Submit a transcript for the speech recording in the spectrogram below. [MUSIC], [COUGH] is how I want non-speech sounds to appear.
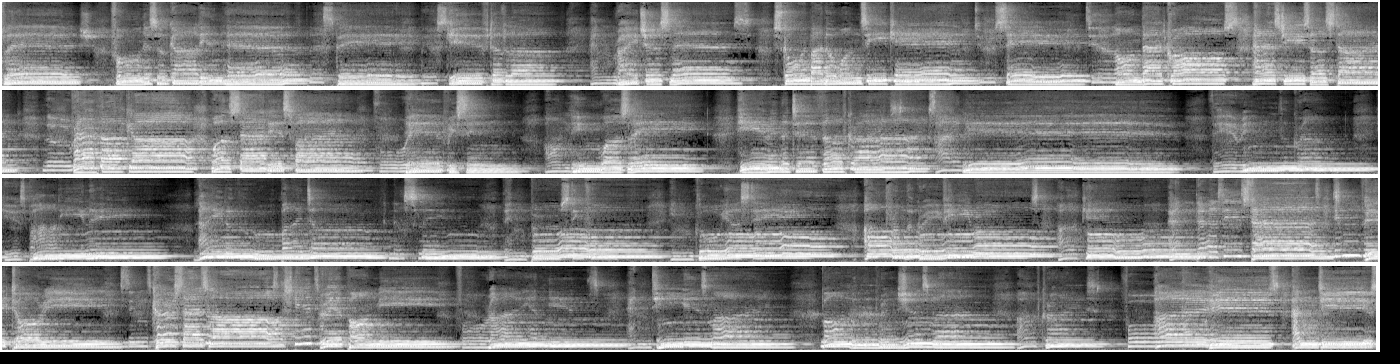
flesh, fullness of God in helpless babe, this gift of love and righteousness, scorned by the ones he came to save. Till on that cross, as Jesus died, the wrath of satisfied for every sin on him was laid. Here in the death of Christ.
